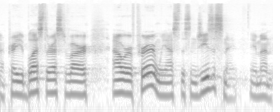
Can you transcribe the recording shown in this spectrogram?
I pray you bless the rest of our hour of prayer, and we ask this in Jesus' name. Amen.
